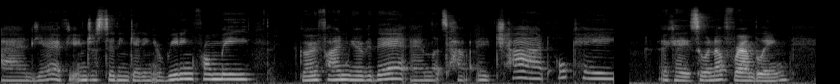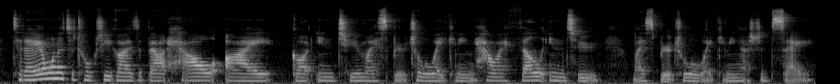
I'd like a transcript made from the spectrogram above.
And yeah, if you're interested in getting a reading from me, go find me over there and let's have a chat. Okay. Okay, so enough rambling. Today, I wanted to talk to you guys about how I got into my spiritual awakening, how I fell into my spiritual awakening, I should say.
